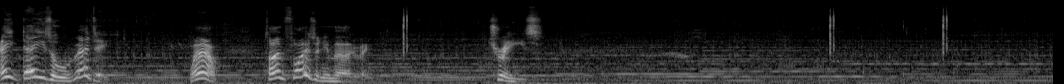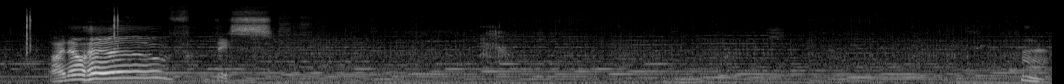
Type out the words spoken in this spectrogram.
8 days already? Wow. Time flies when you're murdering. Trees. I now have this. Hmm.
